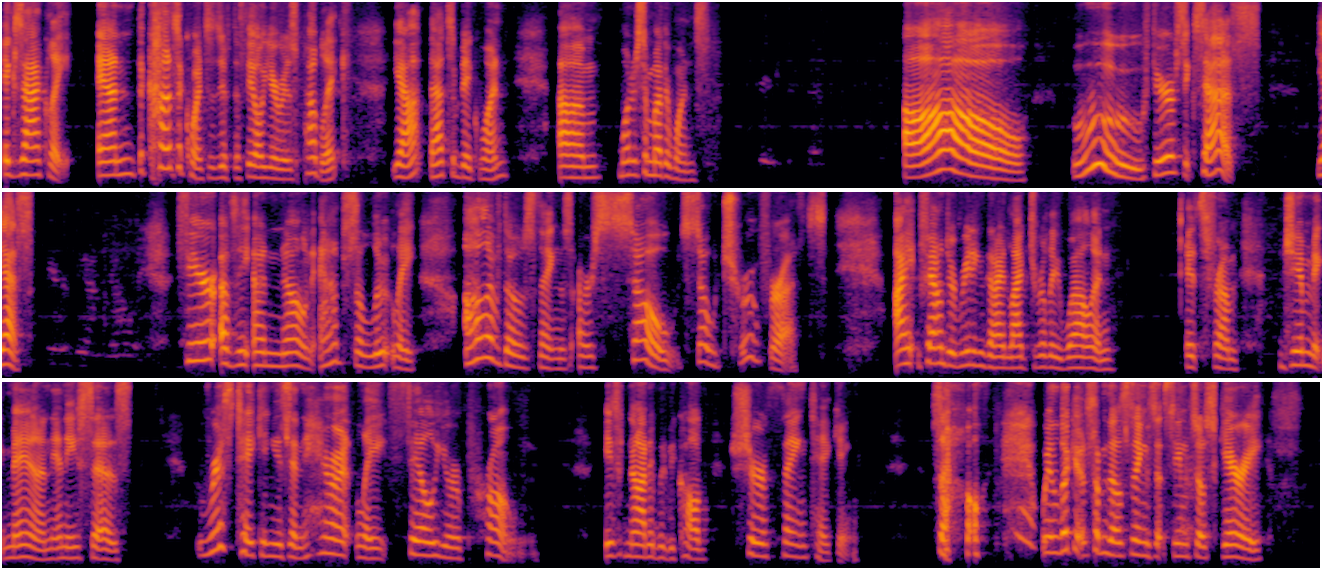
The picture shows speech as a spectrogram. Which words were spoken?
Exactly. And the consequences if the failure is public. Yeah, that's a big one. Um, what are some other ones? Oh, ooh, fear of success. Yes fear of the unknown. Absolutely. All of those things are so, so true for us. I found a reading that I liked really well, and it's from Jim McMahon, and he says, risk taking is inherently failure prone. If not, it would be called sure thing taking. So we look at some of those things that seem so scary,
